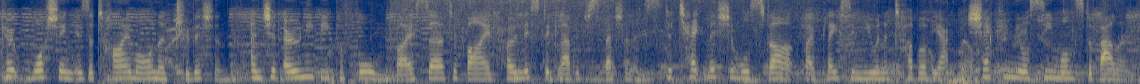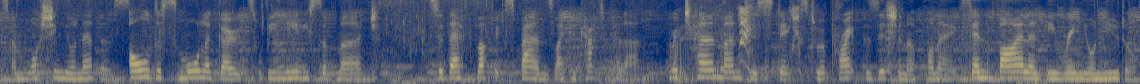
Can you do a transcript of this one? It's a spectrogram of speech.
Coat washing is a time honored tradition and should only be performed by a certified holistic lavage specialist. The technician will start by placing you in a tub of yak milk, checking your sea monster balance, and washing your nethers. Older, smaller goats will be nearly submerged, so their fluff expands like a caterpillar. Return mantis sticks to a upright position upon eggs, then violently wring your noodle.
